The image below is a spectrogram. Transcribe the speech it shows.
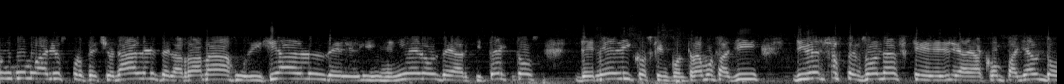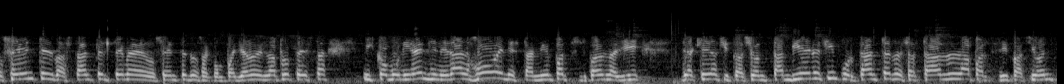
hubo varios profesionales de la rama judicial, de ingenieros, de arquitectos, de médicos que encontramos allí, diversas personas que acompañaron, docentes, bastante el tema de docentes nos acompañaron en la protesta y comunidad en general, jóvenes también participaron allí de aquella situación. También es importante resaltar la participación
